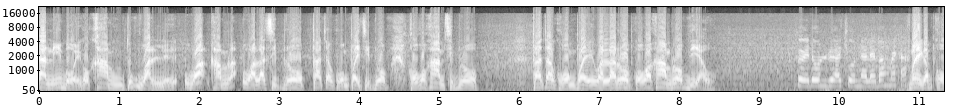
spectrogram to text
ด้านนี้บ่อยก็ข้ามทุกวันเลยว่าคำละวันละสิบรอบ ถ้าเจ้าของไปสิบรอบเขาก็ข้ามสิบรอบ ถ้าเจ้าของไปวันละรอบเขาก็ข้ามรอบเดียว เคยโดนเรือชนอะไรบ้างไหมคะ ไม่ครับเขา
